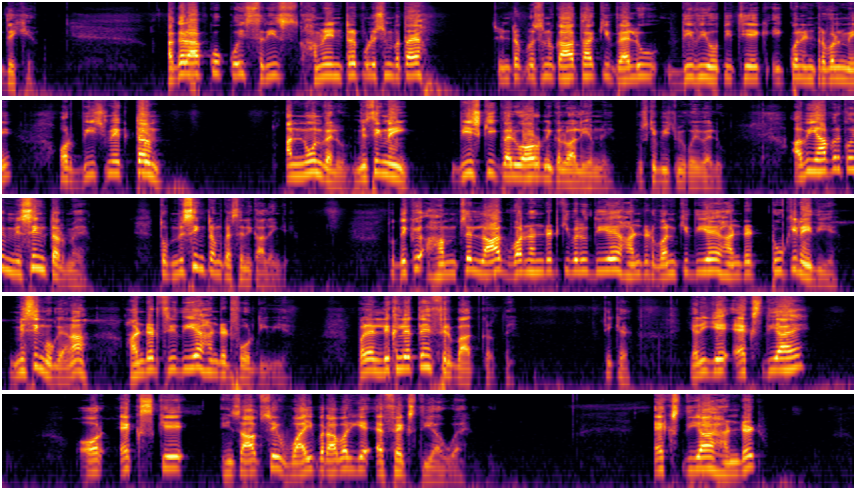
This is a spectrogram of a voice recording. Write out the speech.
देखिए, अगर आपको कोई सीरीज़ हमने इंटरपोलेशन बताया तो इंटरपोलेशन में कहा था कि वैल्यू दी हुई होती थी एक इक्वल इंटरवल में, और बीच में एक टर्म अननोन वैल्यू मिसिंग नहीं, बीच की एक वैल्यू और निकलवा ली हमने, उसके बीच में कोई वैल्यू अभी यहाँ पर कोई मिसिंग टर्म है तो मिसिंग टर्म कैसे निकालेंगे? तो देखिए, हमसे लाग 100 की वैल्यू दी है 101 की दी है 102 की नहीं दी है मिसिंग हो गया ना 103 दी है 104 दी हुई है। पहले लिख लेते हैं, फिर बात करते हैं। ठीक है? यानी ये x दिया है और x के हिसाब से y बराबर ये एफ़ एक्स दिया हुआ है। x दिया है हंड्रेड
